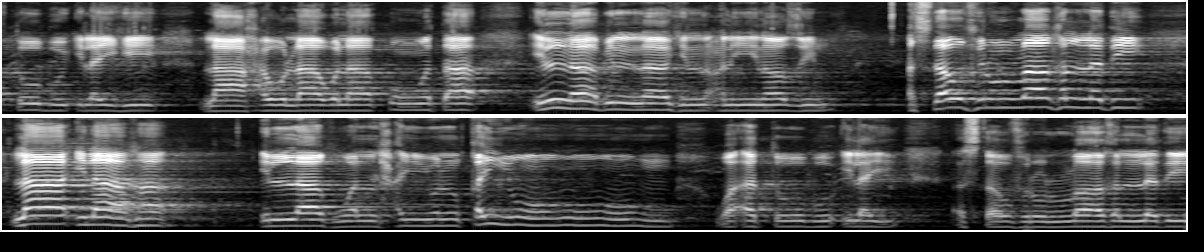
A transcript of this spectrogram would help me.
আতুবু ইলাইহি লা হাওলা ওয়ালা কুওয়াতা ইল্লা বিল্লাহিল আলিয়্যিল আযীম। আস্তাগফিরুল্লাহ আল্লাযী লা ইলাহা ইল্লা হুয়াল হাইয়ুল কাইয়্যুম ওয়া আতুবু ইলাইহি। আস্তাগফিরুল্লাহ আল্লাযী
